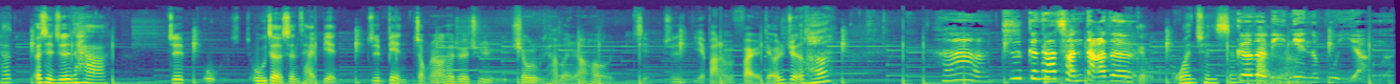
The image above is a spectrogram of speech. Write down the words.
他，而且就是他，就是舞舞者身材变就是变重，然后他就会去羞辱他们，然后也就是也把他们 fire 掉，我就觉得哈，啊，就是跟他传达那的个完全相反、歌啊，的理念都不一样了。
